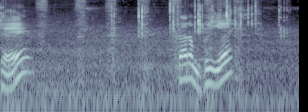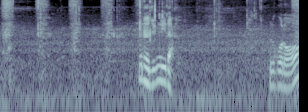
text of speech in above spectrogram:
이렇게 다른 부위에 뿌려줍니다. 골고루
